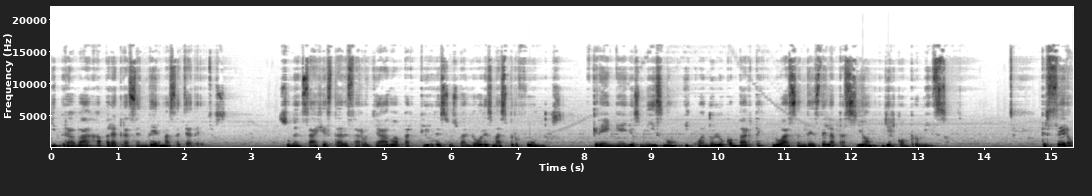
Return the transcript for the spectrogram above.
y trabaja para trascender más allá de ellos. Su mensaje está desarrollado a partir de sus valores más profundos. Cree en ellos mismos y cuando lo comparten lo hacen desde la pasión y el compromiso. Tercero,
